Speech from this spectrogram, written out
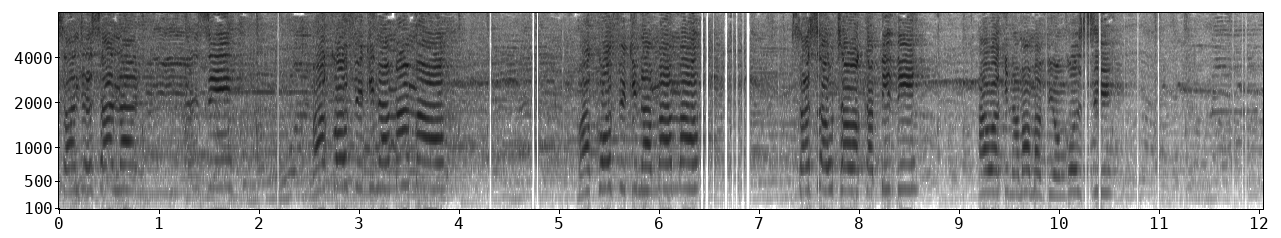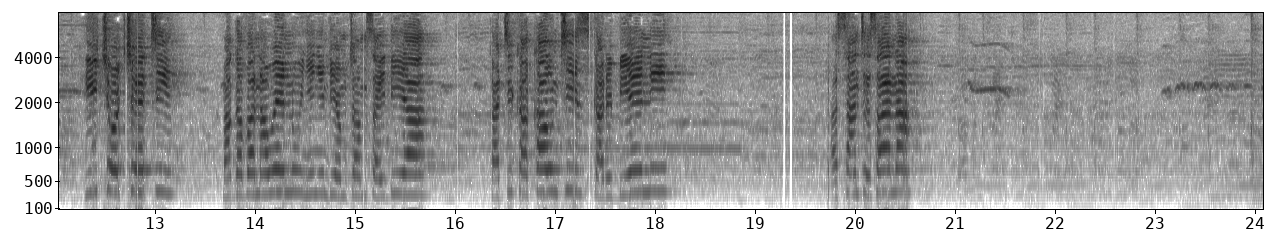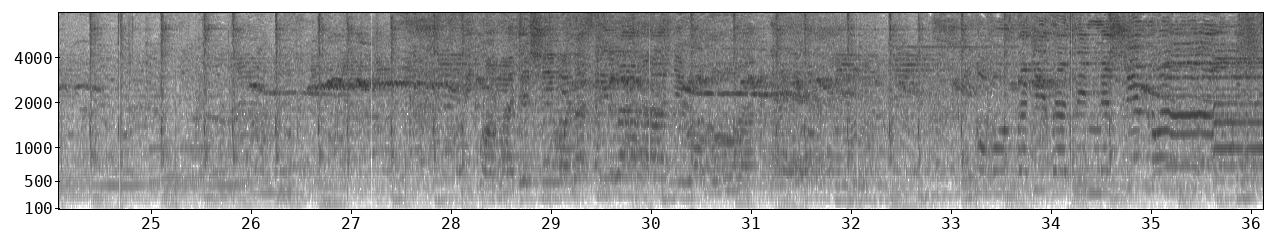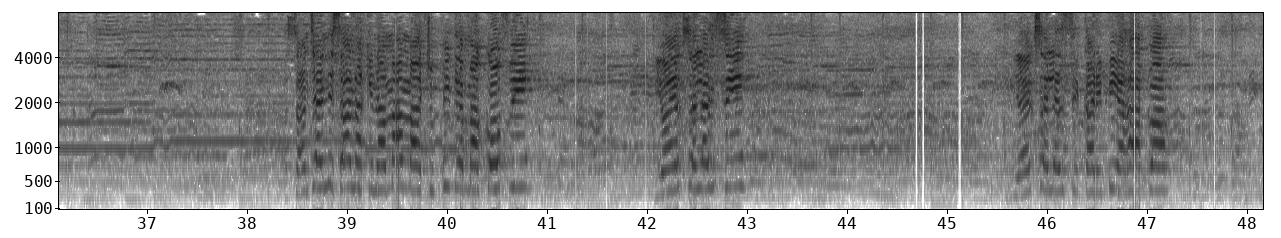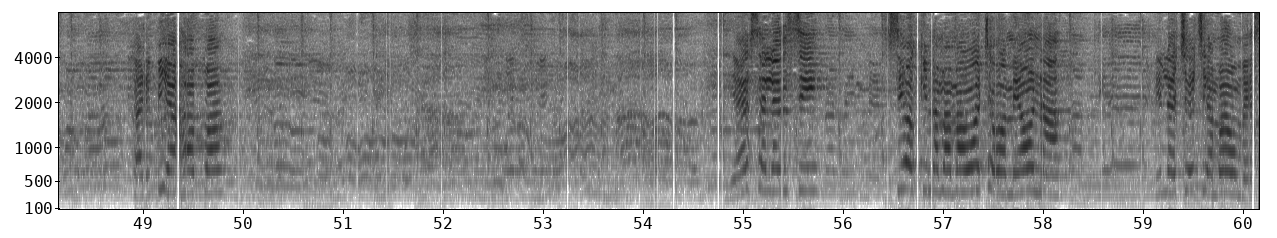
Asante sana Nancy. Makofi kina mama, makofi kina mama. Sasa utawakabidhi hawa kina mama viongozi hicho cheti. Magavana wenu nyinyi ndio mtamsaidia katika counties, karibieni. Asante sana. Asanteni sana kina mama, tupige makofi. Your Excellency, Your Excellency, karibia hapa, karibia hapa. Your Excellency, sio kina mama wote wameona ile cheti ambayo ume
